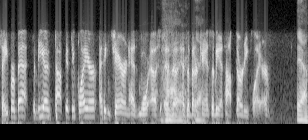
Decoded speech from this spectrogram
safer bet to be a top 50 player. I think Jaren has more uh, has, a, has a better Yeah. chance to be a top 30 player. Yeah.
